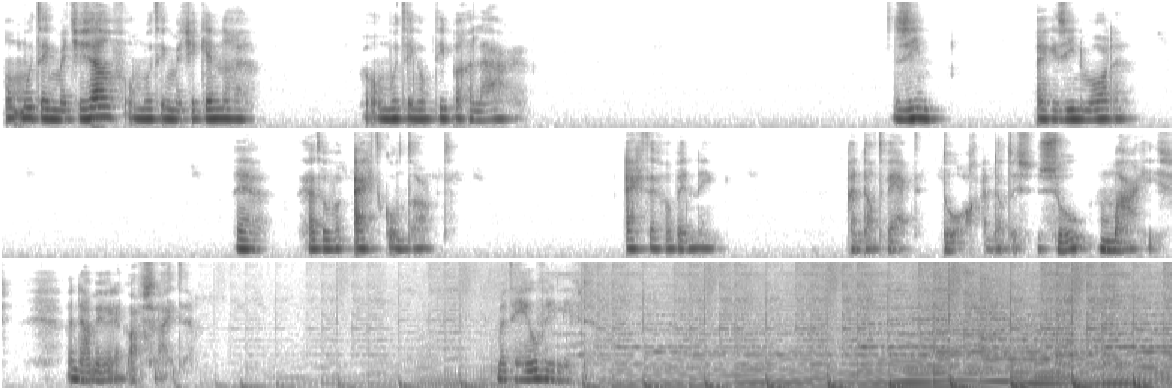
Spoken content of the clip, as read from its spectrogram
Ontmoeting met jezelf, ontmoeting met je kinderen. Ontmoeting op diepere lagen. Zien en gezien worden. Ja, het gaat over echt contact. Echte verbinding. En dat werkt door. En dat is zo magisch. En daarmee wil ik afsluiten. Met heel veel liefde.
